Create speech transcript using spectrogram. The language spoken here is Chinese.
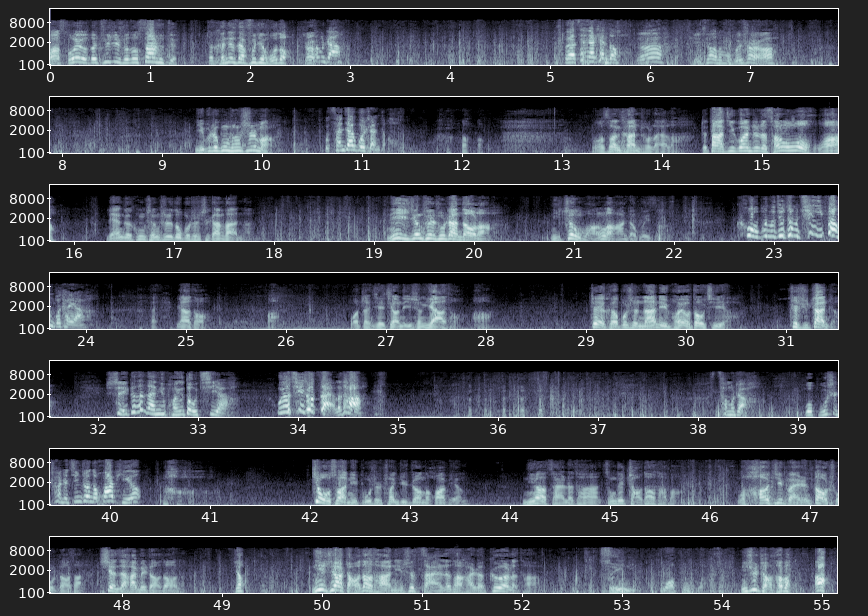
把所有的狙击手都撒出去，这肯定在附近活动。是。参谋长，我要参加战斗。啊，挺像那么回事啊。你不是工程师吗？我参加过战斗。我算看出来了，这大机关这是藏龙卧虎啊，连个工程师都不是吃干饭的。你已经退出战斗了，你阵亡了，按照规则。可我不能就这么轻易放过他呀！丫头，啊，我暂且叫你一声丫头啊。这可不是男女朋友斗气啊，这是战争。谁跟他男女朋友斗气啊？我要亲手宰了他！参谋长，我不是穿着军装的花瓶。好好好，就算你不是穿军装的花瓶，你要宰了他，总得找到他吧？我好几百人到处找他，现在还没找到呢。行，你只要找到他，你是宰了他还是割了他，随你，我不管。你去找他吧，啊！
